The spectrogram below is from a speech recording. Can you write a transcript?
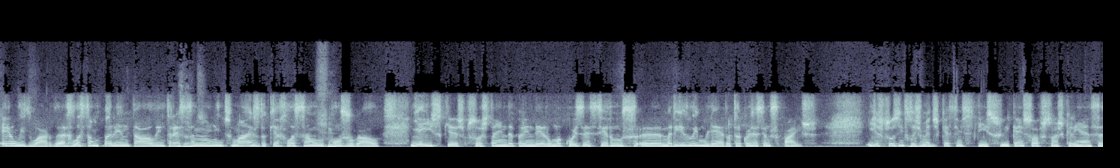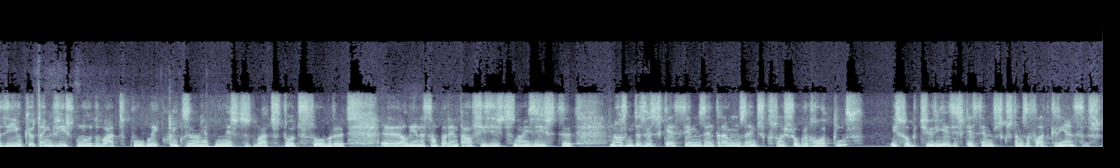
é o Eduardo. A relação parental interessa-me muito mais do que a relação conjugal. E é isso que as pessoas têm de aprender. Uma coisa é sermos uh, marido e mulher, outra coisa é sermos pais. E as pessoas infelizmente uhum. esquecem-se disso e quem sofre são as crianças e o que eu tenho visto no debate público, inclusive nestes debates todos sobre uh, alienação parental, se existe, se não existe, nós muitas vezes esquecemos, entramos em discussões sobre rótulos e sobre teorias e esquecemos que estamos a falar de crianças.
